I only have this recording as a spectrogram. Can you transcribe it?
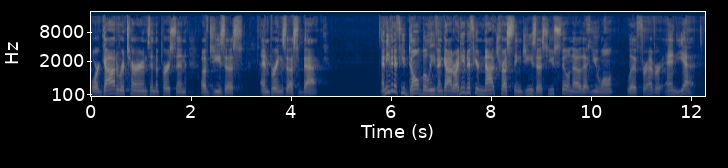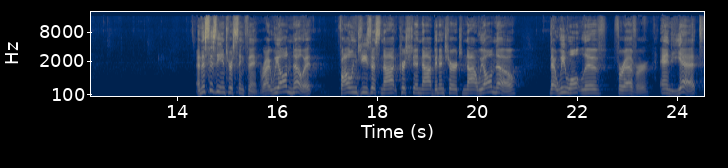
or God returns in the person of Jesus and brings us back. And even if you don't believe in God, right, even if you're not trusting Jesus, you still know that you won't live forever. And yet, and this is the interesting thing, right? We all know it. Following Jesus, not Christian, not been in church, not. We all know that we won't live forever. And yet,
